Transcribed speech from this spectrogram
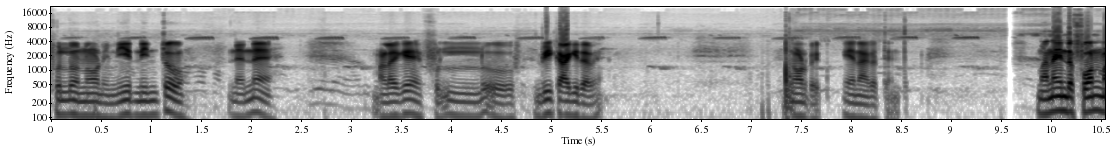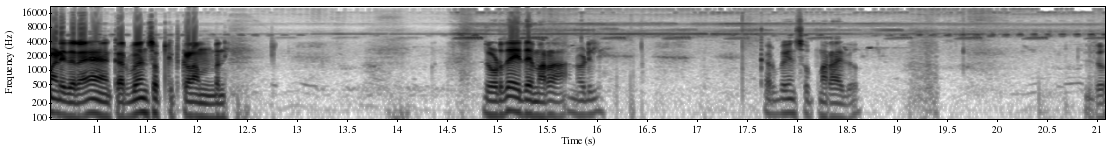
ಫುಲ್ಲು ನೋಡಿ, ನೀರು ನಿಂತು ನೆನ್ನೆ ಮಳೆಗೆ ಫುಲ್ಲು ವೀಕ್ ಆಗಿದ್ದಾವೆ. ನೋಡಬೇಕು ಏನಾಗುತ್ತೆ ಅಂತ. ಮನೆಯಿಂದ ಫೋನ್ ಮಾಡಿದ್ದಾರೆ. ಕರ್ಬೇವಿನ ಸೊಪ್ಪು ಕಿತ್ಕೊಳ್ಳೋಣ ಬನ್ನಿ. ದೊಡ್ಡದೇ ಇದೆ ಮರ, ನೋಡಿಲಿ? ಕರ್ಬೇವಿನ ಸೊಪ್ಪು ಮರ ಇದು. ಇದು.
